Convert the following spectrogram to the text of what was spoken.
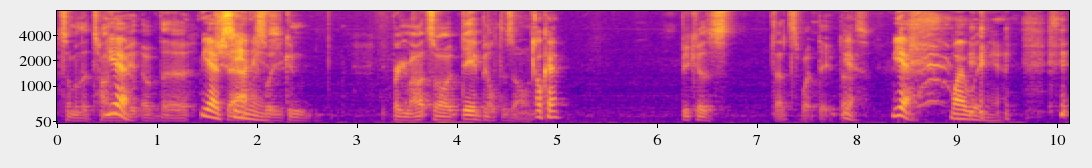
some of the ton Yeah. weight of the Yeah, I've seen shack, these. so you can bring them out. So Dave built his own Okay. because that's what Dave does. Yeah. Why wouldn't you?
